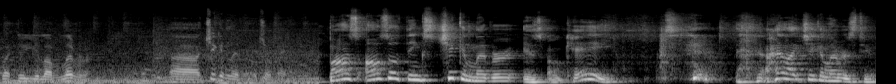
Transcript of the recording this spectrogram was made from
But do you love liver? Uh, chicken liver, it's okay. Bas also thinks chicken liver is okay. I like chicken livers too.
